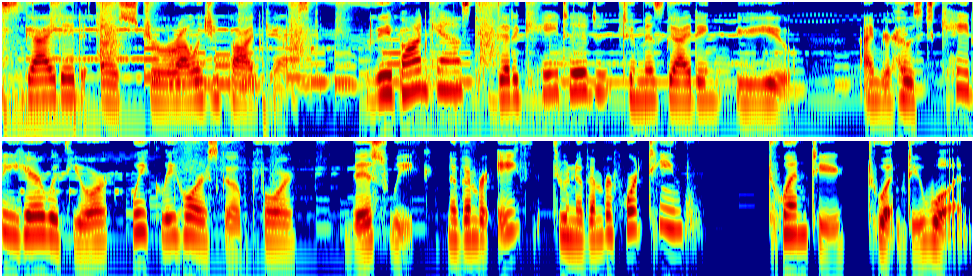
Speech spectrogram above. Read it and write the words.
Miss Guided Astrology Podcast, the podcast dedicated to misguiding you. I'm your host, Katie, here with your weekly horoscope for this week, November 8th through November 14th, 2021.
